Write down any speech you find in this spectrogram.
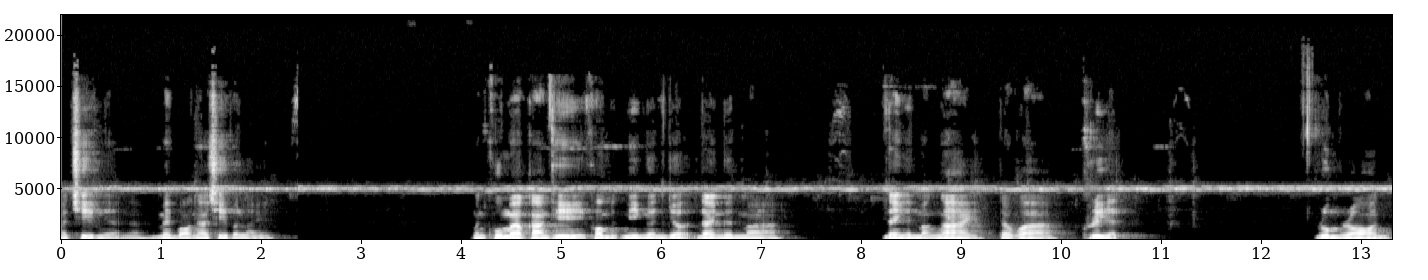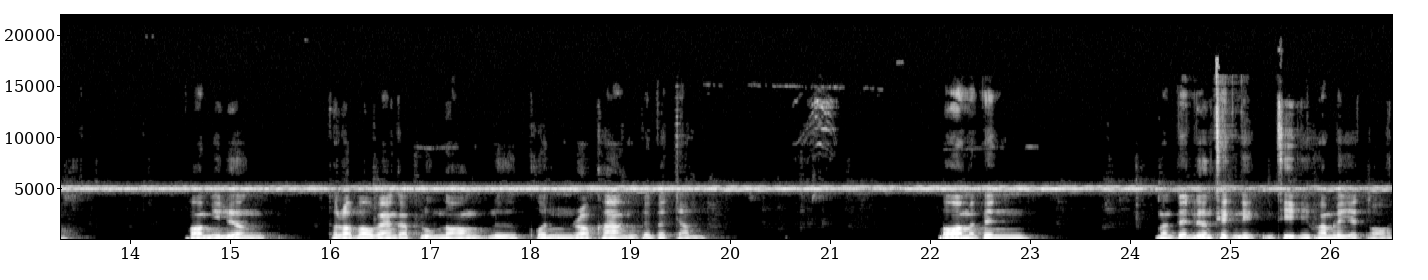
อาชีพเนี่ยนะไม่บอกนะอาชีพอะไร มันคุ้มไหมกับการที่เขามีเงินเยอะได้เงินมา ได้เงินมาง่าย แต่ว่าเครียด รุ่มร้อน เพราะมีเรื่องทะเลาะเบาแวงกับลูกน้องหรือคนรอบข้างอยู่เป็นประจำ เพราะว่ามันเป็น มันเป็นเรื่องเทคนิคที่มีความละเอียดอ่อน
